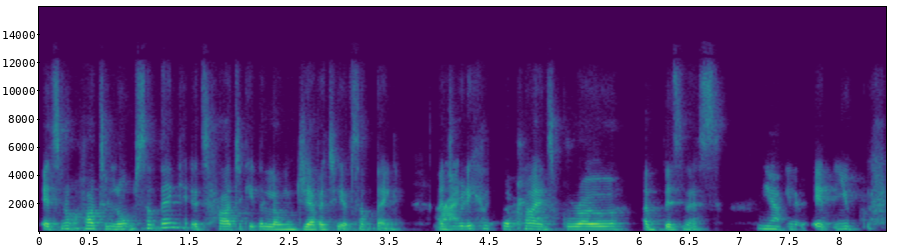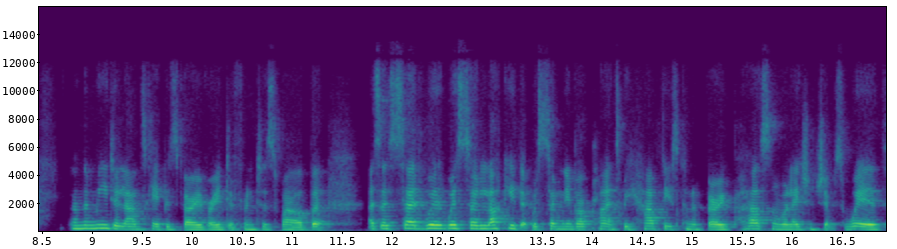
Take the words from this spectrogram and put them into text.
it's not hard to launch something, it's hard to keep the longevity of something and right. to really help your clients grow a business. Yeah. You know, it you and the media landscape is very very different as well but as i said we're, we're so lucky that with so many of our clients we have these kind of very personal relationships with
